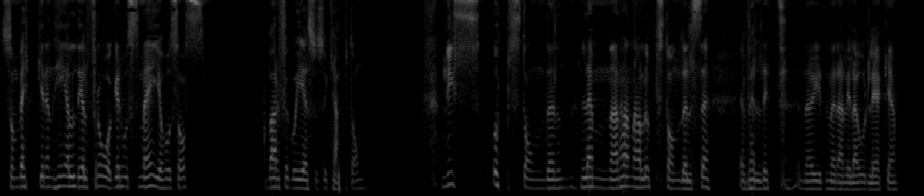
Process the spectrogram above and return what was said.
som väcker en hel del frågor hos mig och hos oss. Varför går Jesus ikapp dem? Nyss uppstånden lämnar han all uppståndelse. Jag är väldigt nöjd med den lilla ordleken.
